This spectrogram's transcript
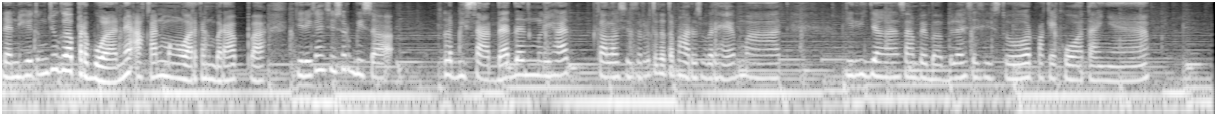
Dan dihitung juga per bulannya akan mengeluarkan berapa. Jadi kan sister bisa lebih sadar dan melihat kalau sister itu tetap harus berhemat. Jadi jangan sampai bablas ya sister pakai kuotanya. nah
